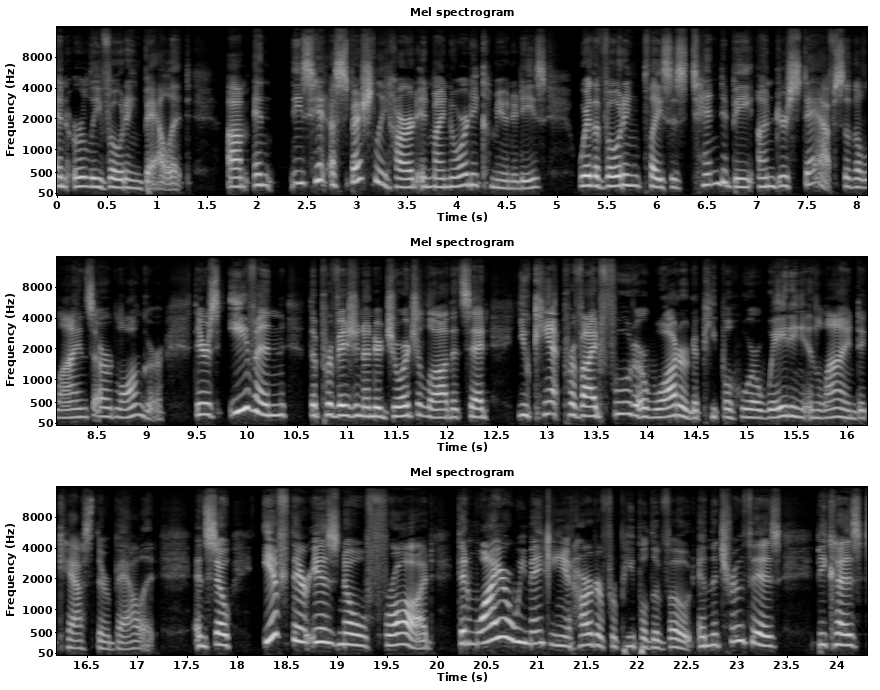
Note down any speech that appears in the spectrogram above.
an early voting ballot, um, and these hit especially hard in minority communities where the voting places tend to be understaffed, so the lines are longer. There's even the provision under Georgia law that said you can't provide food or water to people who are waiting in line to cast their ballot. And so, if there is no fraud, then why are we making it harder for people to vote? And the truth is because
